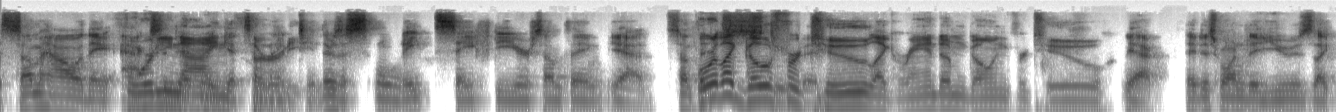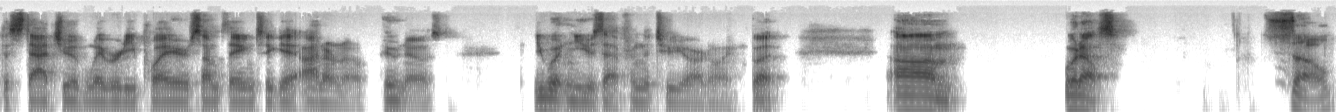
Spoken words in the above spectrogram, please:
somehow they accidentally 49, get to 30. 19. There's a late safety or something. Yeah, something. Or like goes for two, like random going for two. Yeah, they just wanted to use like the Statue of Liberty play or something to get. I don't know. Who knows? You wouldn't use that from the two yard line, but um, what else? So,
